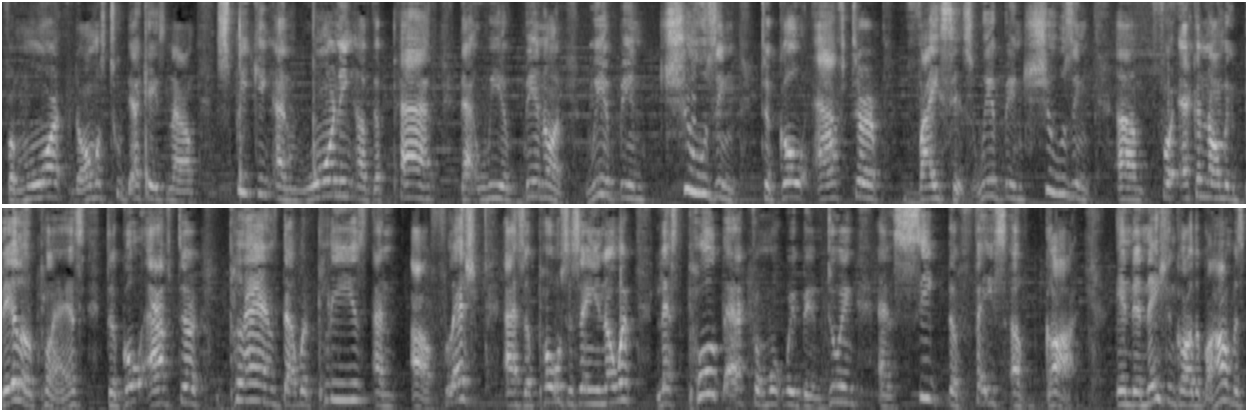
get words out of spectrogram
for more, almost two decades now, speaking and warning of the path that we have been on. We have been choosing to go after vices. We have been choosing um, for economic bailout plans to go after plans that would please and our flesh, as opposed to saying, you know what, let's pull back from what we've been doing and seek the face of God in the nation called the Bahamas,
